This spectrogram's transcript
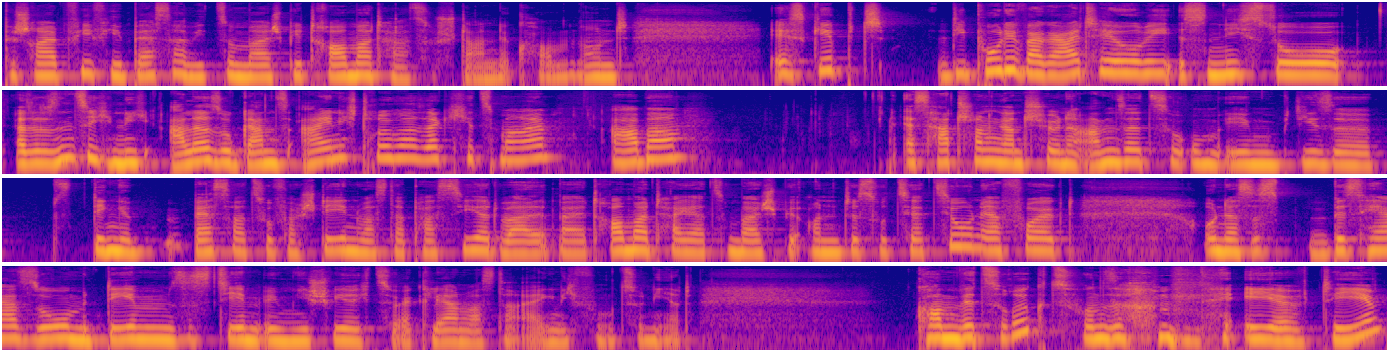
beschreibt viel, viel besser, wie zum Beispiel Traumata zustande kommen. Und es gibt, die Polyvagaltheorie ist nicht so, also sind sich nicht alle so ganz einig drüber, sag ich jetzt mal, aber es hat schon ganz schöne Ansätze, um eben diese Dinge besser zu verstehen, was da passiert, weil bei Traumata ja zum Beispiel auch eine Dissoziation erfolgt. Und das ist bisher so mit dem System irgendwie schwierig zu erklären, was da eigentlich funktioniert. Kommen wir zurück zu unserem EFT.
